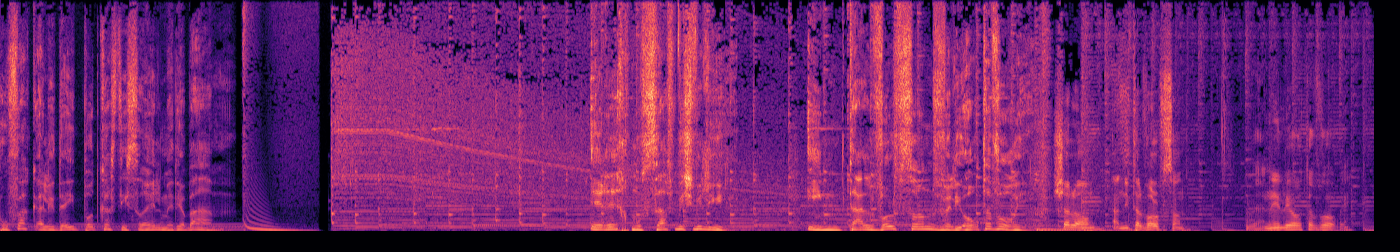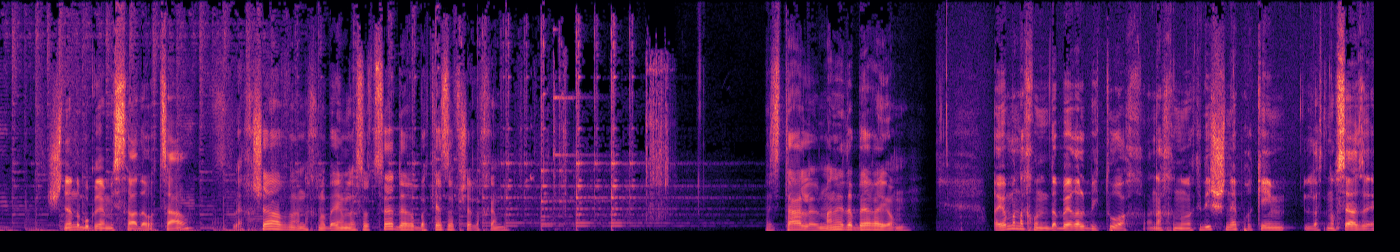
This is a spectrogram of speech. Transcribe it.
הופק על ידי פודקאסט ישראל מדיה בע"מ. ערך מוסף בשבילי עם טל וולפסון וליאור תבורי. שלום, אני טל וולפסון. ואני ליאור תבורי. שנינו בוגרי משרד האוצר. ועכשיו אנחנו באים לעשות סדר בכסף שלכם. אז טל, על מה נדבר היום? היום אנחנו נדבר על ביטוח. אנחנו נקדיש שני פרקים לנושא הזה,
